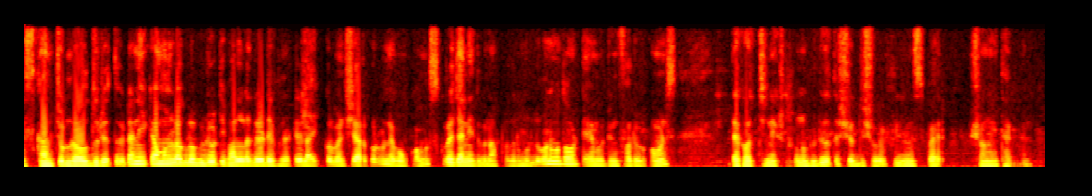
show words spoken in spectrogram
এস কাঞ্চনরাও দূরে, তো এটা নিয়ে কেমন লাগল ভিডিওটি? ভালো লাগলে ডেফিনেটলি লাইক করবেন শেয়ার করবেন এবং কমেন্টস করে জানিয়ে দেবেন আপনাদের মূল্যবান মতামত time waiting for your comments দেখা হচ্ছে নেক্সট কোনো ভিডিওতে সে সবাই ফিল্ম স্পায়ার সঙ্গেই থাকবেন।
